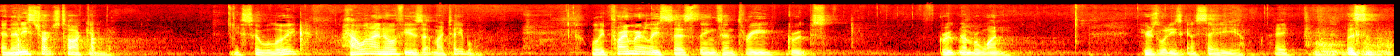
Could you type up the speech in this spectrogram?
And then he starts talking. He said, Well, Louie, how would I know if he is at my table? Well, he primarily says things in three groups. Group number one here's what he's going to say to you Hey, listen,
